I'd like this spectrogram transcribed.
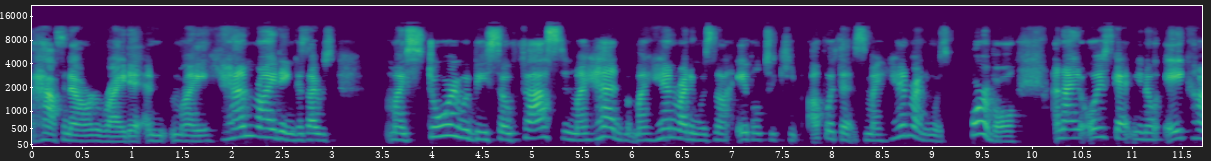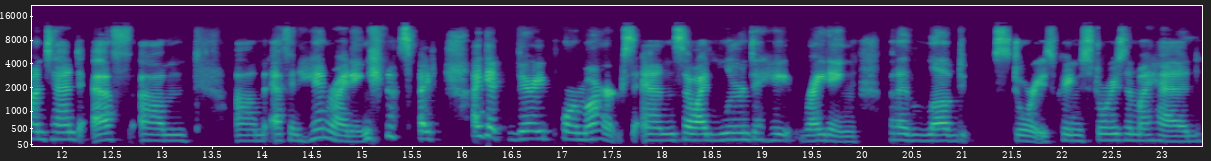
half an hour to write it. And my handwriting, because I was, my story would be so fast in my head, but my handwriting was not able to keep up with it. So my handwriting was horrible. And I'd always get, you know, A content, F, um, um, F in handwriting. You know, so I, I get very poor marks. And so I learned to hate writing, but I loved stories, creating stories in my head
